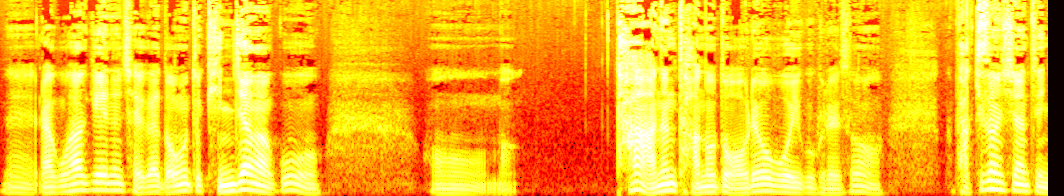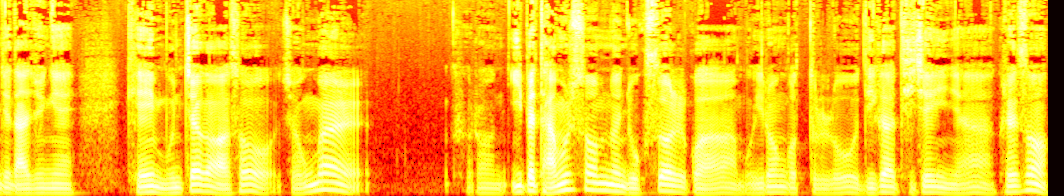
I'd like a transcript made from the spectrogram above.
네라고 하기에는 제가 너무 또 긴장하고 어막 다 아는 단어도 어려워 보이고 그래서 박지선 씨한테 이제 나중에 개인 문자가 와서 정말 그런 입에 담을 수 없는 욕설과 뭐 이런 것들로 네가 DJ냐. 그래서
